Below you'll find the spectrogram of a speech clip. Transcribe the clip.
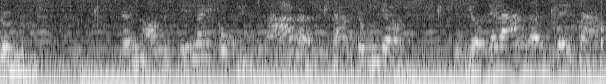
gừng rừng hồi mình chỉ lấy cùi hành lá rồi mình xào chung vô. Mình chừa cái lá lại để xào.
